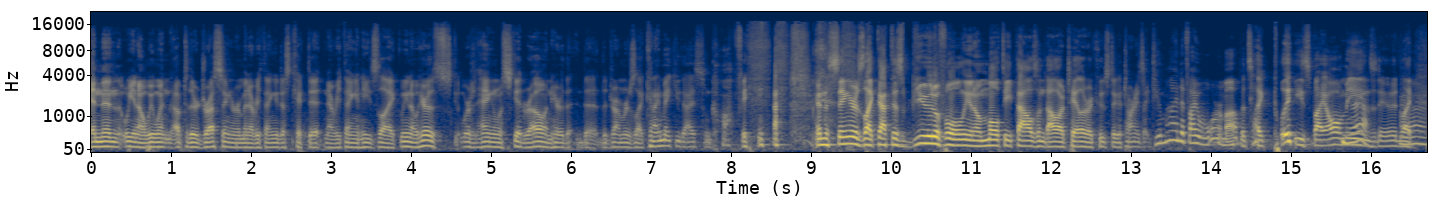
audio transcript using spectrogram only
and then you know we went up to their dressing room and everything and just kicked it and everything, and he's like, you know, here this- we're hanging with Skid Row, and here the, the, the drummer's like, can I make you guys some coffee? and the singer's like got this beautiful, you know, multi thousand dollar Taylor acoustic guitar, and he's like, do you mind if I warm up? It's like, please, by all Yeah. means, dude. Like, Uh,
